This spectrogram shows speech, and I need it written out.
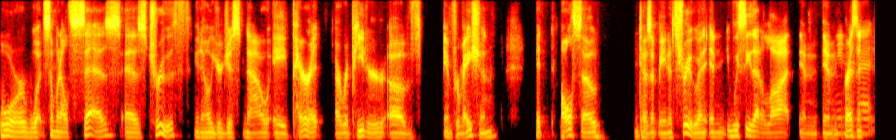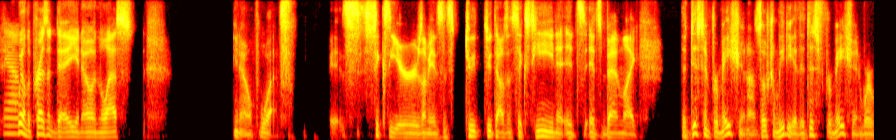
or what someone else says as truth you know you're just now a parrot a repeater of information. It also doesn't mean it's true. And, and we see that a lot in in present yeah. well in the present day you know in the last you know what six years. I mean since two, 2016 it's it's been like the disinformation on social media the disinformation where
